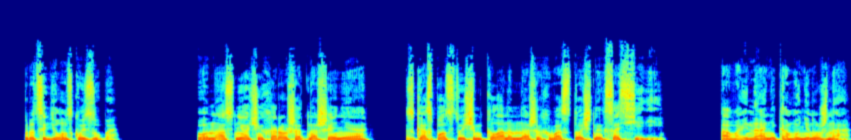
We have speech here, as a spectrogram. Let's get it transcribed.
— процедил он сквозь зубы. У нас не очень хорошие отношения с господствующим кланом наших восточных соседей. А война никому не нужна.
